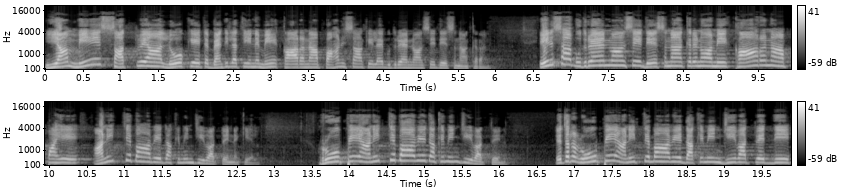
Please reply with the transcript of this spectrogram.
යම් මේ සත්වයා ලෝකයට බැඳිලතියන මේ කාරණා පහනිසා කියලායි බුදුරජන් වහන්සේ දේශනා කරන්න. එනිසා බුදුරජන් වහන්සේ දේශනා කරනවා මේ කාරණා පහේ අනිත්‍ය භාවය දකිමින් ජීවත්වවෙන්න කියලා. රූපයේ අනිත්‍ය භාවය දකිමින් ජීවත්වෙන. එතට රූපයේ අනිත්‍ය භාවය දකිමින් ජීවත්වෙද්දී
